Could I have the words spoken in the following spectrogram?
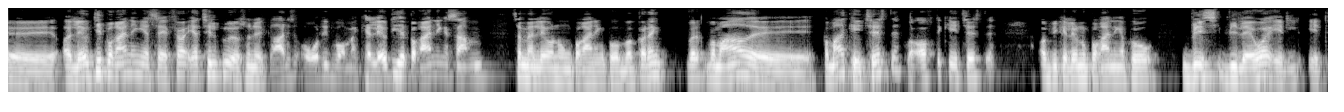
Øh, og lave de beregninger, jeg sagde før, jeg tilbyder sådan et gratis audit, hvor man kan lave de her beregninger sammen, så man laver nogle beregninger på, hvordan, hvor, meget, øh, hvor meget kan I teste, hvor ofte kan I teste, og vi kan lave nogle beregninger på, hvis vi laver et, et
